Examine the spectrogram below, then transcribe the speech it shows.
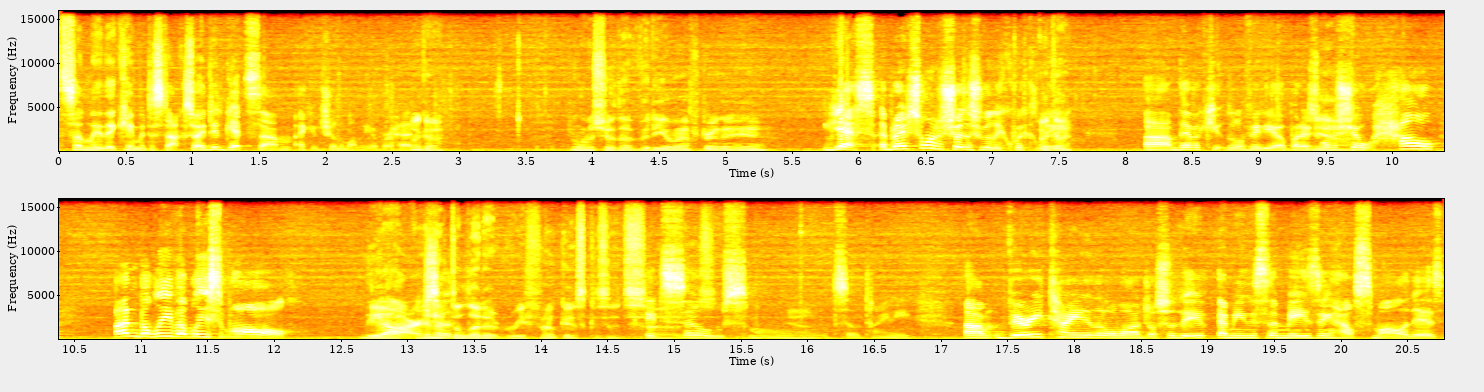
suddenly they came into stock. So I did get some. I can show them on the overhead. Okay. Do you want to show that video after that? Yeah. Yes, but I just want to show this really quickly. Okay. Um, they have a cute little video, but I just want to show how unbelievably small they yeah, are. You're gonna So have to let it refocus because it's. it's uh, so small. yeah. It's so tiny. Um, very tiny little module. So they, I mean, it's amazing how small it is.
